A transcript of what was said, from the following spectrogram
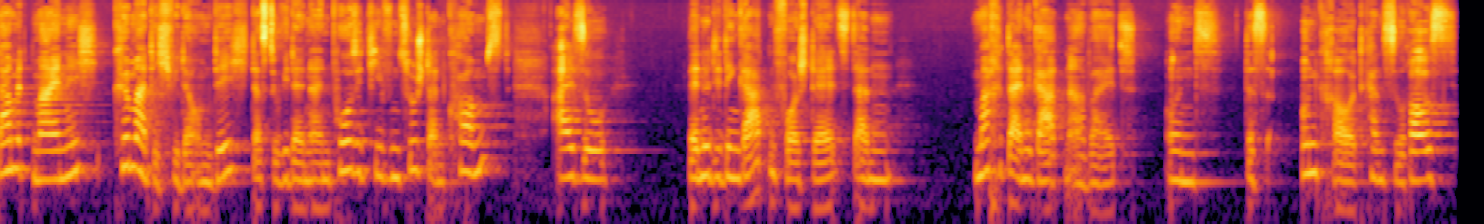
damit meine ich, kümmere dich wieder um dich, dass du wieder in einen positiven Zustand kommst. Also, wenn du dir den Garten vorstellst, dann mach deine Gartenarbeit und das Unkraut kannst du raus,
